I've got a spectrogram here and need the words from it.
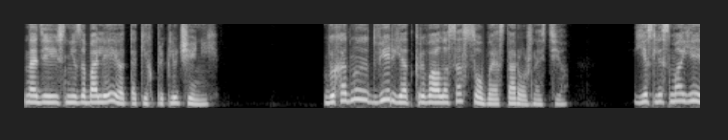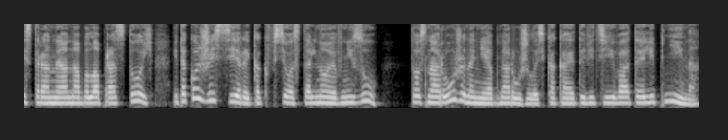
Надеюсь, не заболею от таких приключений. Выходную дверь я открывала с особой осторожностью. Если с моей стороны она была простой и такой же серой, как все остальное внизу, то снаружи на ней обнаружилась какая-то витиеватая лепнина.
